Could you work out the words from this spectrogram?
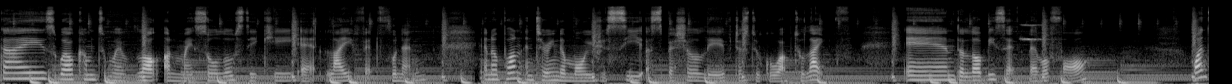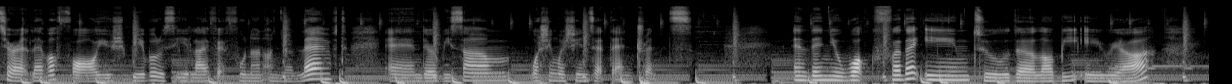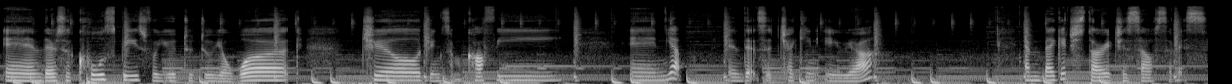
guys, welcome to my vlog on my solo staycay at lyf at Funan. And upon entering the mall, you should see a special lift just to go up to lyf. And the lobby's at level 4. Once you're at level 4, you should be able to see lyf at Funan on your left, and there will be some washing machines at the entrance. And then you walk further into the lobby area, and there's a cool space for you to do your work, chill, drink some coffee, and yep, and that's a check-in area. And baggage storage is self-service.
